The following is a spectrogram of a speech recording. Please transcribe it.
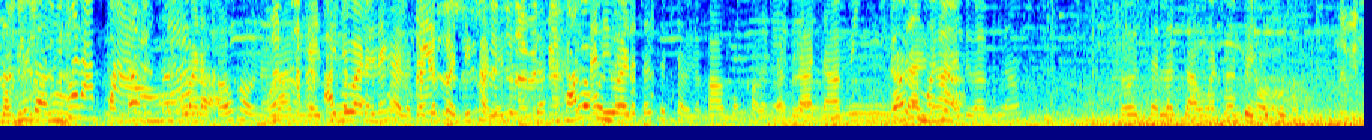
सगळी दारू. वडापाव. खाऊन आलो काही तिने वडा नाही खाल्ला त्याचं भजी खाल्लं नुसतं. आणि नाही. वडा तसंच ठेवला पाव पण खाऊन टाकला आता आम्ही चाललो. अलिबागला सो चला जाऊ भेटू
